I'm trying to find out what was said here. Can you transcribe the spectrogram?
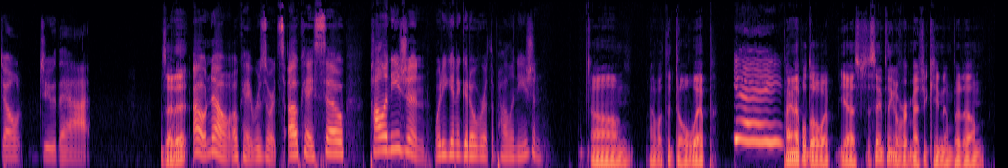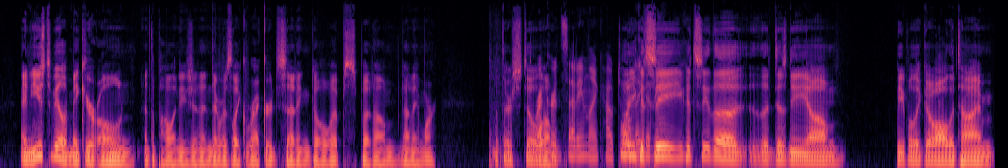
don't do that. Is that it? Oh no. Okay, resorts. Okay, so Polynesian. What are you going to get over at the Polynesian? Um, how about the Dole Whip? Yay! Pineapple Dole Whip. Yes, the same thing over at Magic Kingdom, but um, and you used to be able to make your own at the Polynesian, and there was like record-setting Dole Whips, but um, not anymore. But there's still um, Record setting, like how tall Well, you could be? see you could see the the Disney um people that go all the time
